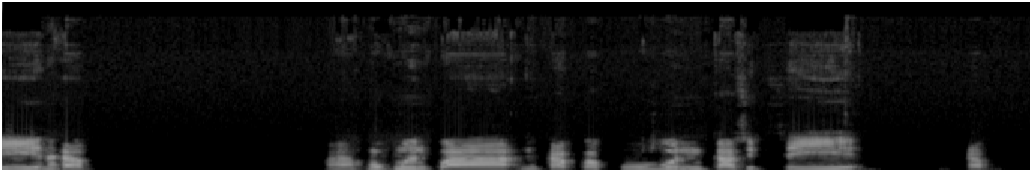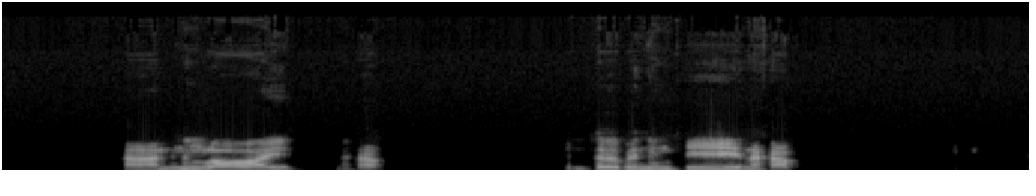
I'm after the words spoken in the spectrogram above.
ทีนะครับอ่าหกหมื่นกว่านะครับ ก็คูณเก้าสิบสี่นะครับ หารหนึ่งร้อยนะครับ enter เป็นหนึ่งทีนะครับ ไอ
